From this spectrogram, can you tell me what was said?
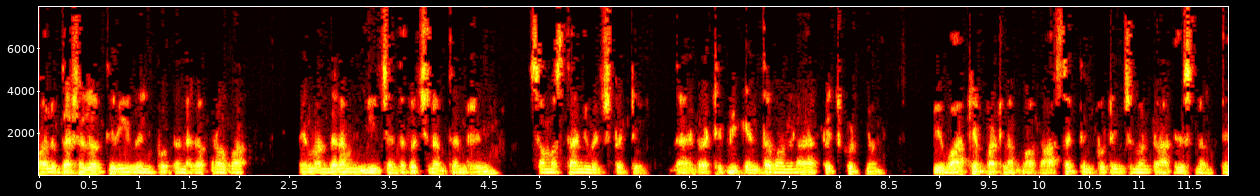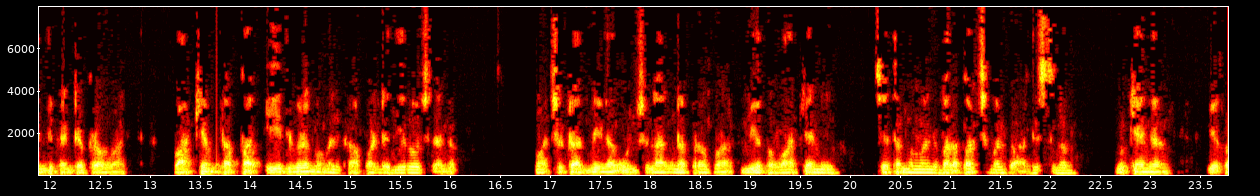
పలు దశలో తిరిగి వెళ్ళిపోతుండగా ప్రభా మేమందరం మీ చెంతకు వచ్చినాం తండ్రి. సమస్తాన్ని విడిచిపెట్టి దాన్ని బట్టి మీకు ఎంతో వందలు అర్పించుకుంటున్నాం. మీ వాక్యం పట్ల మాకు ఆసక్తిని పుట్టించమని ప్రార్థిస్తున్నాం ఎందుకంటే ప్రభా వాక్యం తప్ప ఏది కూడా మమ్మల్ని కాపాడలేదు ఈ రోజులలో. మా చుట్టూ అగ్నిగా ఉంచులాగిన ప్రభా మీ యొక్క వాక్యాన్ని చేత మమ్మల్ని బలపరచమని ప్రార్థిస్తున్నాం. ముఖ్యంగా మీ యొక్క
